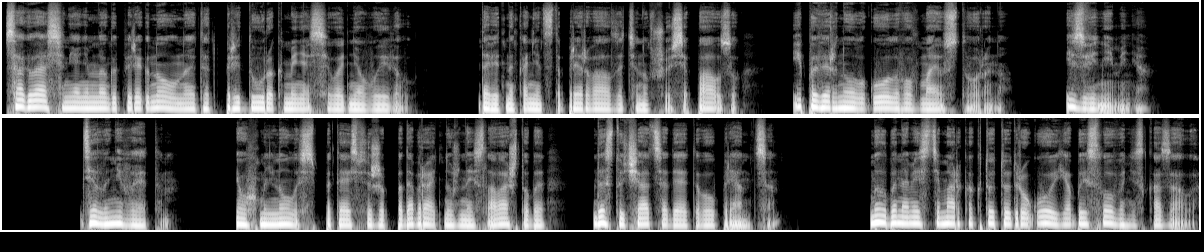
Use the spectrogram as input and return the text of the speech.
Согласен, я немного перегнул, но этот придурок меня сегодня вывел. Давид наконец-то прервал затянувшуюся паузу и повернул голову в мою сторону. «Извини меня». «Дело не в этом». Я ухмыльнулась, пытаясь все же подобрать нужные слова, чтобы достучаться до этого упрямца. Был бы на месте Марка кто-то другой, я бы и слова не сказала.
